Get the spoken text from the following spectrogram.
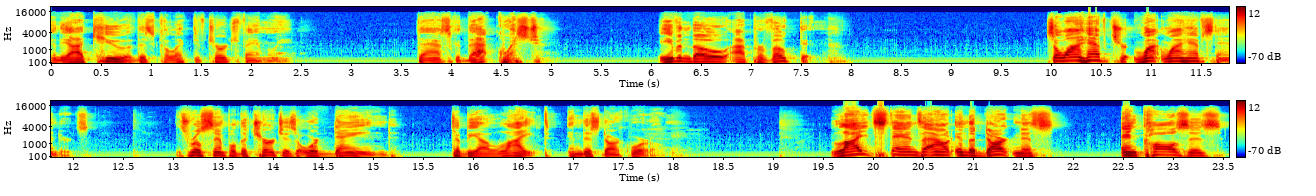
and the IQ of this collective church family to ask that question, even though I provoked it. So why have why, why have standards? It's real simple. The church is ordained to be a light in this dark world. Light stands out in the darkness and causes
